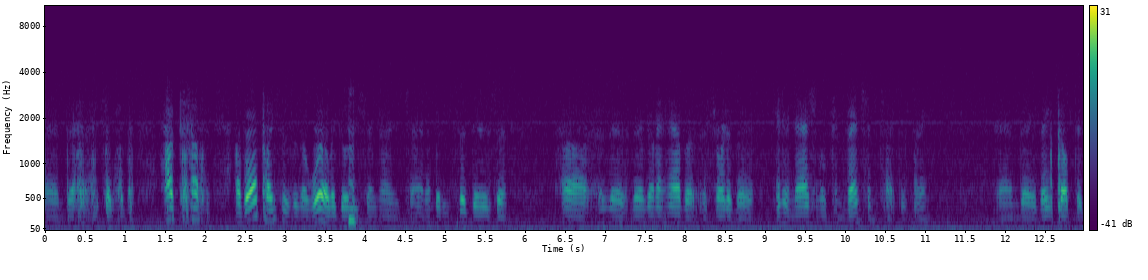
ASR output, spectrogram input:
And uh, so, how come, of all places in the world, to go to Shanghai and China? But he said there's a, uh, they're, they're going to have a, a sort of a international convention type of thing. And they, they felt that,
